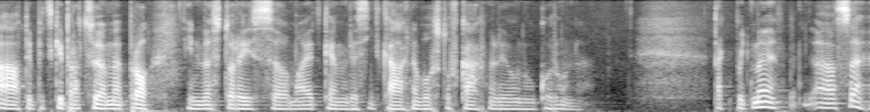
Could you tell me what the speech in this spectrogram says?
a typicky pracujeme pro investory s majetkem v desítkách nebo stovkách milionů korun. Tak pojďme eh, se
